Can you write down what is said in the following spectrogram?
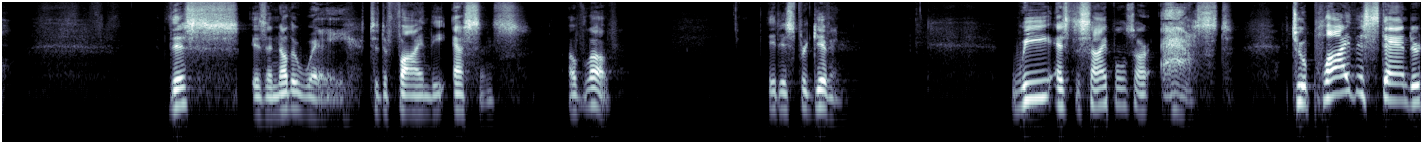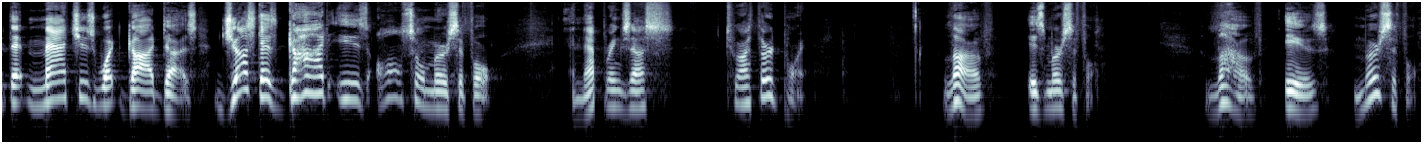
This is another way to define the essence of love it is forgiving. We, as disciples, are asked to apply this standard that matches what God does, just as God is also merciful. And that brings us to our third point love is merciful. Love is merciful.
